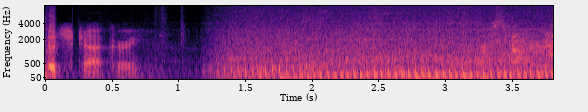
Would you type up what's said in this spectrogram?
Good shot, Curry. I've spotted hostile anti-tank soldier in the area. Proceed with caution. Oh, like they all just like spawned right there. Uh,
